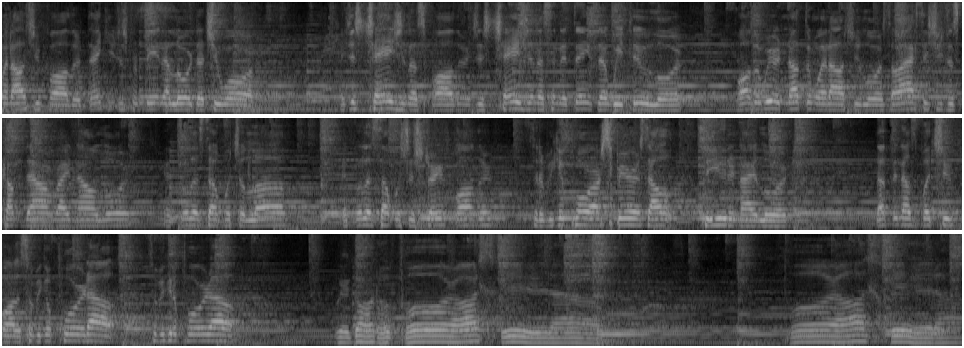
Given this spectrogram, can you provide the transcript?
without you, Father. Thank you just for being that Lord that you are. And just changing us, Father, and just changing us in the things that we do, Lord. Father, we are nothing without you, Lord. So I ask that you just come down right now, Lord, and fill us up with your love and fill us up with your strength, Father, so that we can pour our spirits out to you tonight, Lord. Nothing else but you, Father, so we can pour it out, so we can pour it out. We're gonna pour our spirit out. Pour our spirit out.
